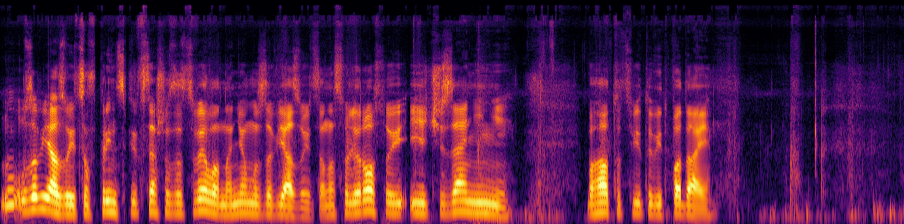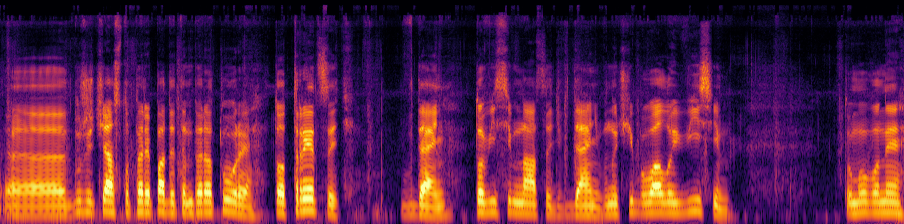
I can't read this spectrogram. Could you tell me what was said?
Ну, зав'язується, в принципі, все, що зацвило, на ньому зав'язується. На соліросу і чизені ні. Багато цвіту відпадає. Е, дуже часто перепади температури то 30 в день, то 18 в день, вночі бувало і 8. Тому вони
